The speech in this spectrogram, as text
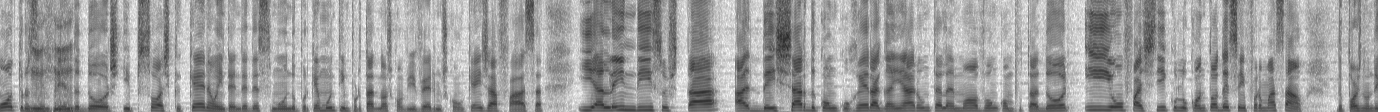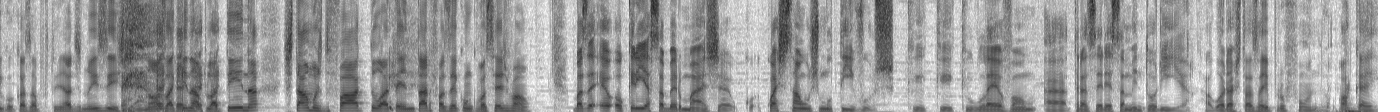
outros Uhum. empreendedores e pessoas que queiram entender desse mundo, porque é muito importante nós convivermos com quem já faça e, além disso, está a deixar de concorrer a ganhar um telemóvel, um computador e um fascículo com toda essa informação. Depois não digo que as oportunidades não existem. Nós aqui na Platina estamos de facto a tentar fazer com que vocês vão. Mas eu, eu queria saber mais, eh, qu- quais são os motivos que, que, que o levam a trazer essa mentoria? Agora estás aí profundo. Ok.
